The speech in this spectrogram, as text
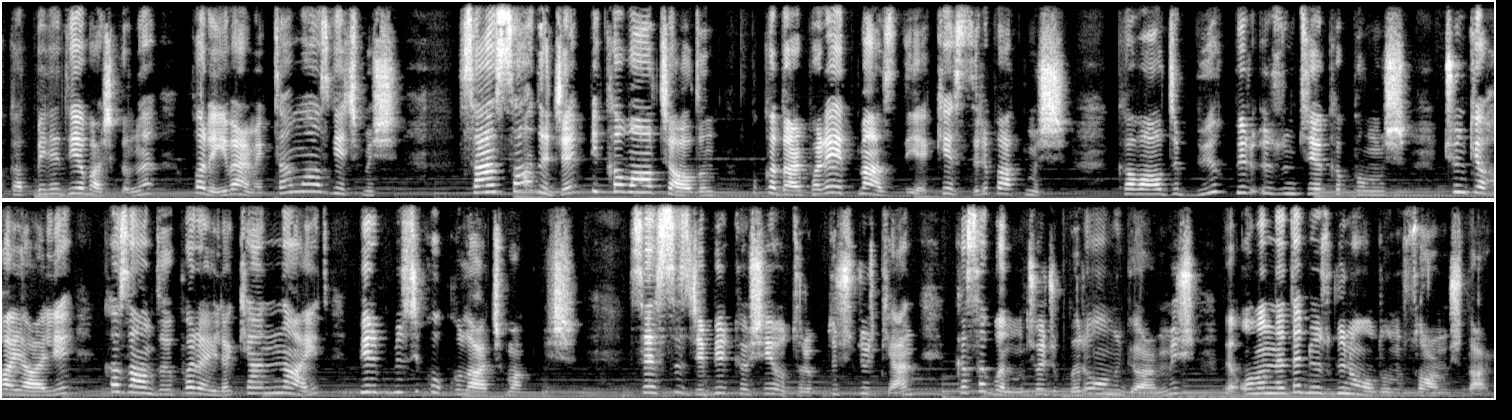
Fakat belediye başkanı parayı vermekten vazgeçmiş. Sen sadece bir kaval çaldın, bu kadar para etmez diye kestirip atmış. Kavalcı büyük bir üzüntüye kapılmış. Çünkü hayali kazandığı parayla kendine ait bir müzik okulu açmakmış. Sessizce bir köşeye oturup düşünürken kasabanın çocukları onu görmüş ve ona neden üzgün olduğunu sormuşlar.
